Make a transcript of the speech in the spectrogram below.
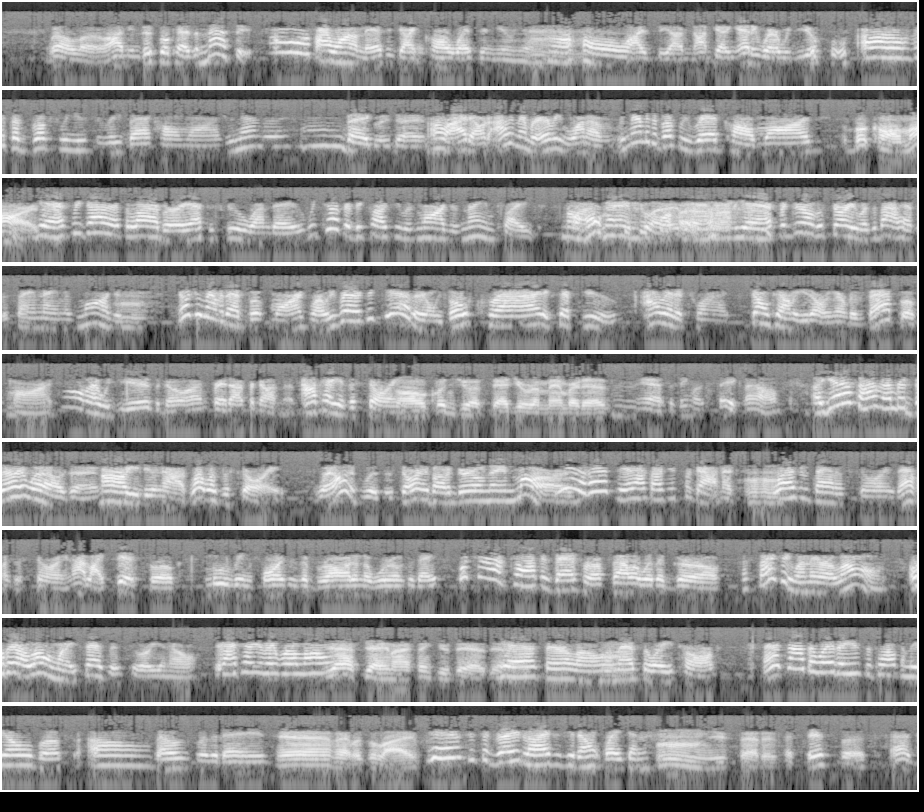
Well, uh, I mean, this book has a message. Oh, if I want a message, I can call Western Union. Oh, I see. I'm not getting anywhere with you. Oh, but the books we used to read back home, Marge. Remember? Mm, vaguely, Jane. Oh, I don't. I remember every one of them. Remember the book we read called Marge? A book called Marge. Yes, we got her at the library after school one day. We took her because she was Marge's nameplate. My Oh, nameplate. Yes, the girl the story was about had the same name as Marge's. Mm. Don't you remember that book, Marge? Well, we read it together, and we both cried, except you. I read it twice. Don't tell me you don't remember that book, Marge. Oh, that was years ago. I'm afraid I've forgotten it. I'll tell you the story. Oh, couldn't you have said you remembered it? Mm, yes, it's a mistake now. Uh, yes, I remember it very well, Jane. Oh, you do not. What was the story? Well, it was a story about a girl named Marge. Yeah, that's it. I thought you'd forgotten it. Mhm. Wasn't that a story? That was a story. Not like this book, Moving Forces Abroad in the World Today. What kind of talk is that for a fellow with a girl? Especially when they're alone. Oh, they're alone when he says this to her, you know. Did I tell you they were alone? Yes, Jane, I think you did. Yes. Yes, they're alone, and that's the way he talks. That's not the way they used to talk in the old books. Oh, those were the days. Yeah, that was the life. Yes, it's a great life if you don't waken. Hmm, you said it. But this book, ugh.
